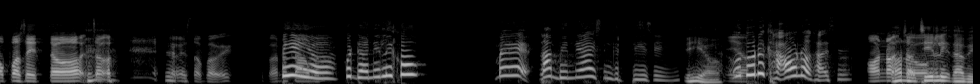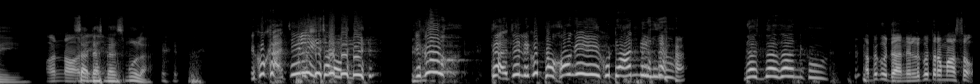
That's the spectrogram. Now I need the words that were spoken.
Apa sih, Cok? Cok. Wis apa? Kono Piye tahu. yo, ku Daniel iku me lambene ae sing gede sih. Iya. Iya. Untune gak ono gak sih? Ono, no Cok. cilik tapi. Ono. Sak Nek. das-dasmu lah. Iku gak cilik, Cok. iku gak cilik, iku bokonge iku Daniel Das-dasanku. Tapi ku Daniel ku termasuk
